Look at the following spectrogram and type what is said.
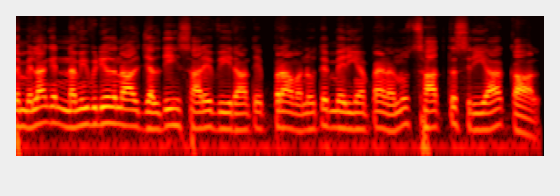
ਤੇ ਮਿਲਾਂਗੇ ਨਵੀਂ ਵੀਡੀਓ ਦੇ ਨਾਲ ਜਲਦੀ ਹੀ ਸਾਰੇ ਵੀਰਾਂ ਤੇ ਭਰਾਵਾਂ ਨੂੰ ਤੇ ਮੇਰੀਆਂ ਭੈਣਾਂ ਨੂੰ। ਸਤਿ ਸ੍ਰੀ ਅਕਾਲ।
